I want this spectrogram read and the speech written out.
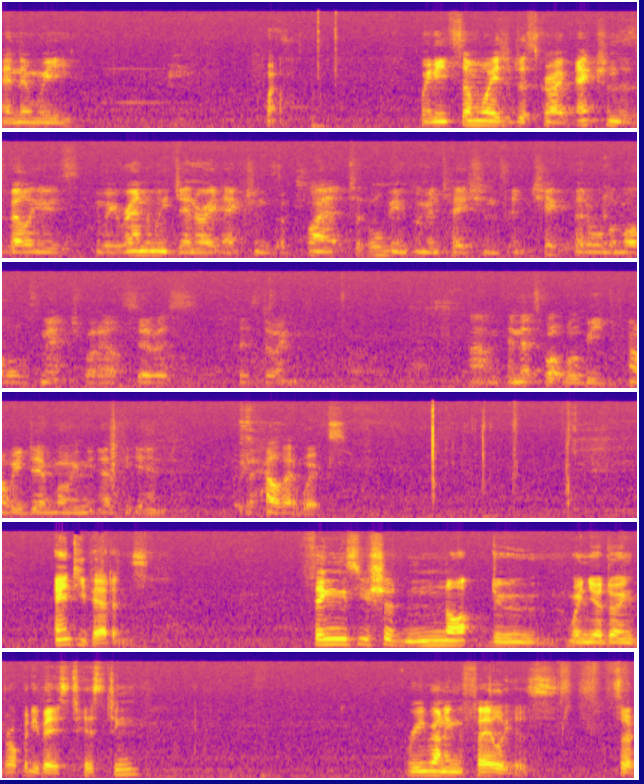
and then we, well, we need some way to describe actions as values, and we randomly generate actions, apply it to all the implementations, and check that all the models match what our service is doing. Um, and that's what we'll be, I'll be demoing at the end, how that works. Anti-patterns. Things you should not do when you're doing property-based testing. Rerunning failures. So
